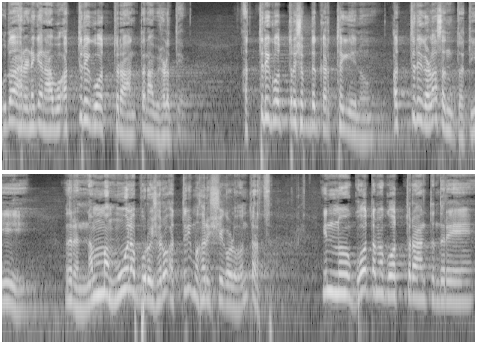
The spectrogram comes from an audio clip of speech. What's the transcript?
ಉದಾಹರಣೆಗೆ ನಾವು ಅತ್ರಿ ಗೋತ್ರ ಅಂತ ನಾವು ಹೇಳುತ್ತೇವೆ. ಅತ್ರಿಗೋತ್ರ ಶಬ್ದಕ್ಕೆ ಅರ್ಥ ಏನು ಅತ್ರಿಗಳ ಸಂತತಿ. ಅಂದರೆ ನಮ್ಮ ಮೂಲ ಪುರುಷರು ಅತ್ರಿ ಮಹರ್ಷಿಗಳು ಅಂತ ಅರ್ಥ. ಇನ್ನು ಗೋತಮ ಗೋತ್ರ ಅಂತಂದರೆ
